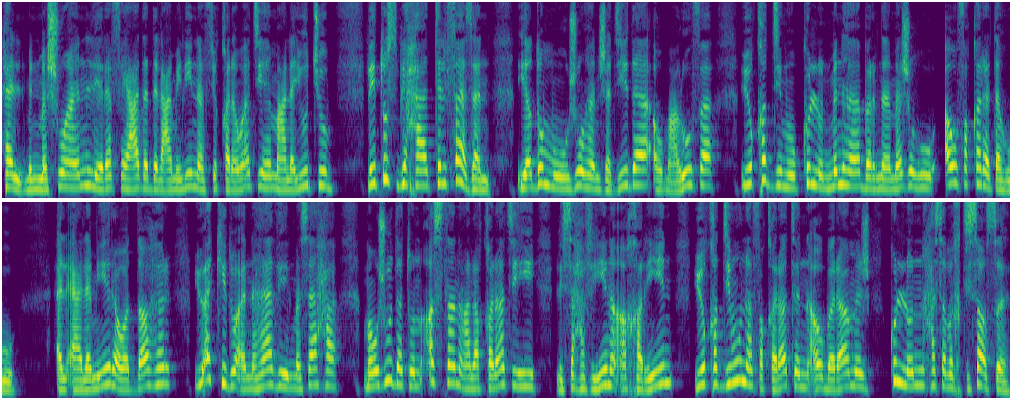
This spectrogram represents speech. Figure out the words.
هل من مشروع لرفع عدد العاملين في قنواتهم على يوتيوب لتصبح تلفازا يضم وجوها جديدة أو معروفة يقدم كل منها برنامجه أو فقرته؟ الإعلامي روى الظاهر يؤكد أن هذه المساحة موجودة أصلا على قناته لصحفيين آخرين يقدمون فقرات أو برامج كل حسب اختصاصه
